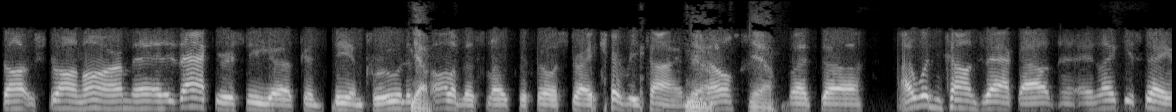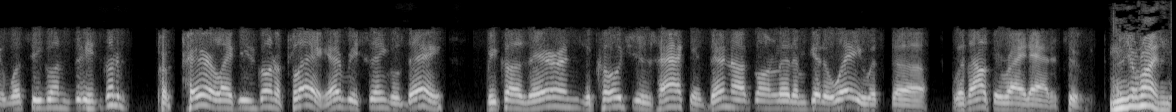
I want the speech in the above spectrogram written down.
st- strong arm, and his accuracy uh, could be improved. Yeah. All of us like to throw a strike every time, you know. Yeah. But uh, I wouldn't count Zach out. And, and like you say, what's he going to do? He's going to prepare like he's going to play every single day because Aaron, the coaches, Hackett, they're not going to let him get away with uh, without the right attitude. And you're right. And,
